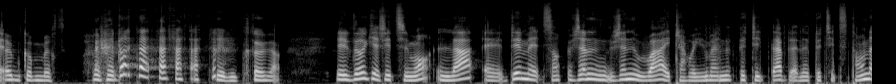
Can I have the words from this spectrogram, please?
M comme merci. Très bien. Et donc, effectivement, là, euh, des médecins viennent, viennent nous voir et carrément à notre petite table, à notre petite stand.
